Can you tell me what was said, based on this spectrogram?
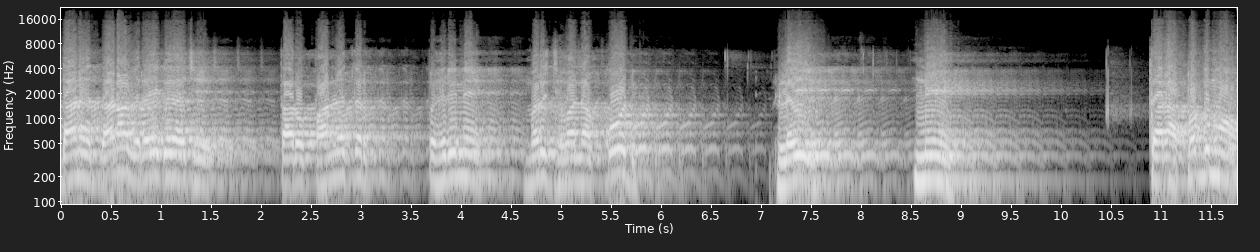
દાણે દાણા રહી ગયા છે. તારો પાનેતર પહેરીને મરી જવાના કોડ લઈ ને તારા પગમાં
